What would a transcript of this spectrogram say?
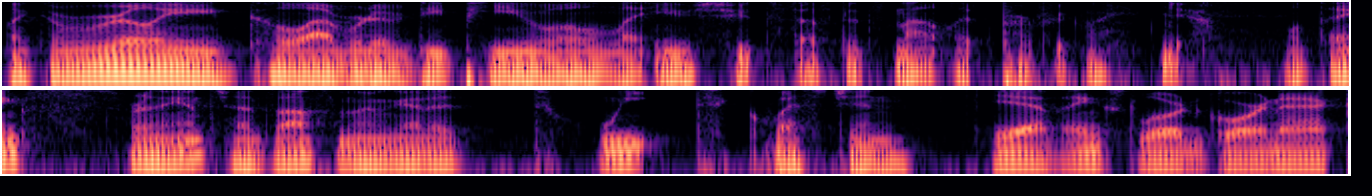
Like a really collaborative DP will let you shoot stuff that's not lit perfectly. Yeah. Well, thanks for the answer. That's awesome. I've got a tweet question. Yeah, thanks, Lord Gornak.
